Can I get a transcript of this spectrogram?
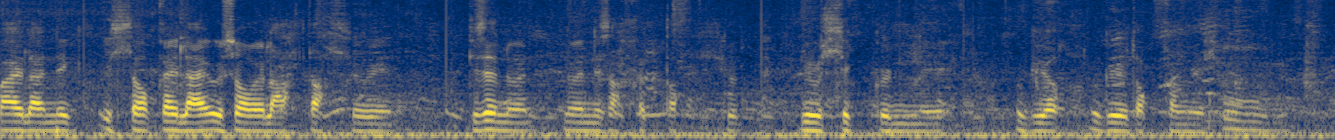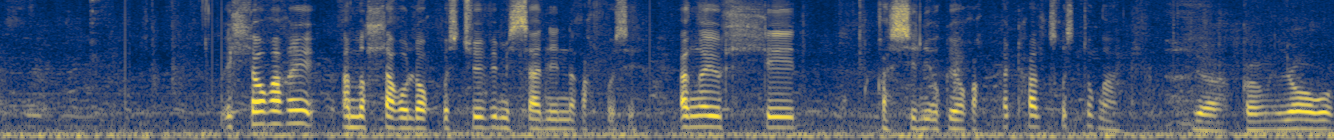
майлааник иллооққилаа усорилаартарлуи кисануан нуаннисарфаттарлут юулликкунни угио угиутоққамил иллоогари амерларулоорпус 20 миссааниннеқарпуси. Ангаюллиит qassini ukiuqarpat 50 tungaan ja qam yoo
